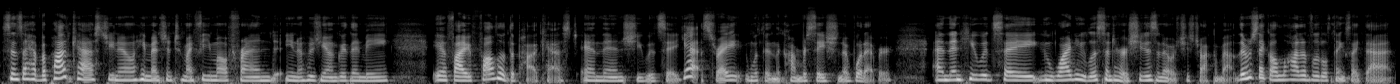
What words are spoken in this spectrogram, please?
since I have a podcast, you know, he mentioned to my female friend, you know, who's younger than me, if I followed the podcast. And then she would say, yes, right? Within the conversation of whatever. And then he would say, why do you listen to her? She doesn't know what she's talking about. There was like a lot of little things like that.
